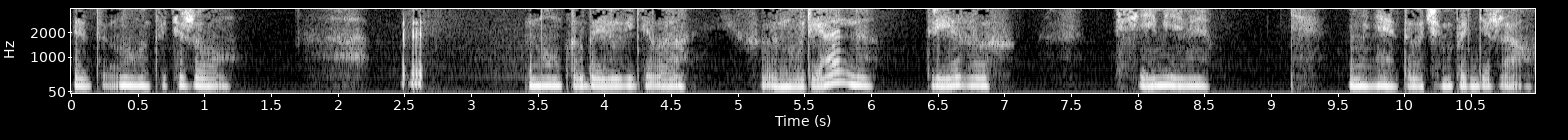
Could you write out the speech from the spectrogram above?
это, ну, это тяжело. Э, но когда я увидела их, ну, реально трезвых, семьями, меня это очень поддержало.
